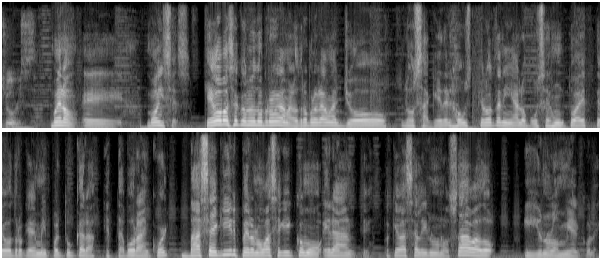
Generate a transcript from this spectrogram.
Jules. Bueno, eh, Moises, ¿qué va a pasar con el otro programa? El otro programa yo lo saqué del host que lo tenía, lo puse junto a este otro que es mi Puerto Cara, que está por Anchor. Va a seguir, pero no va a seguir como era antes, porque va a salir uno los sábados y uno los miércoles.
